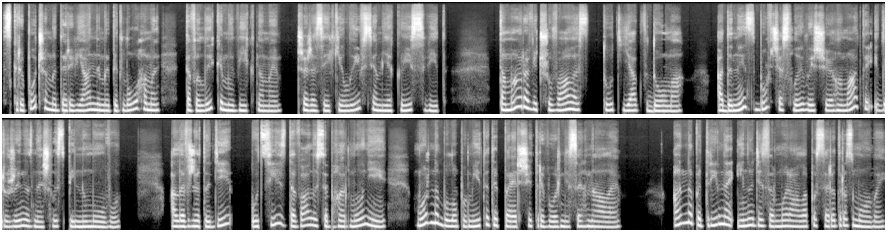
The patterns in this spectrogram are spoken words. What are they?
скрипучими дерев'яними підлогами та великими вікнами, через які лився м'який світ. Тамара відчувалась тут як вдома, а Денис був щасливий, що його мати і дружина знайшли спільну мову. Але вже тоді, у цій, здавалося б, гармонії можна було помітити перші тривожні сигнали. Анна Петрівна іноді завмирала посеред розмови.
